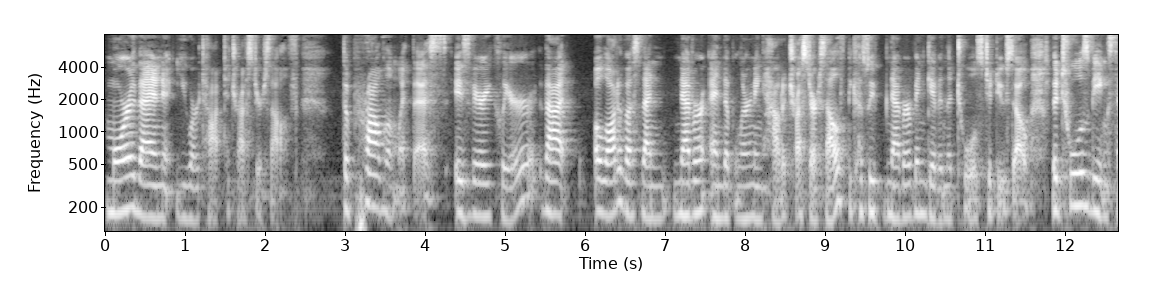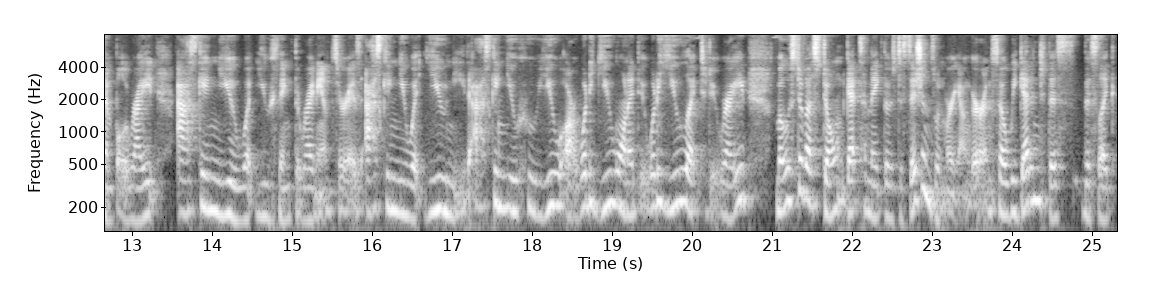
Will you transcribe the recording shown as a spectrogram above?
more than you are taught to trust yourself. The problem with this is very clear that a lot of us then never end up learning how to trust ourselves because we've never been given the tools to do so. The tools being simple, right? Asking you what you think the right answer is, asking you what you need, asking you who you are. What do you want to do? What do you like to do, right? Most of us don't get to make those decisions when we're younger. And so we get into this, this like,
